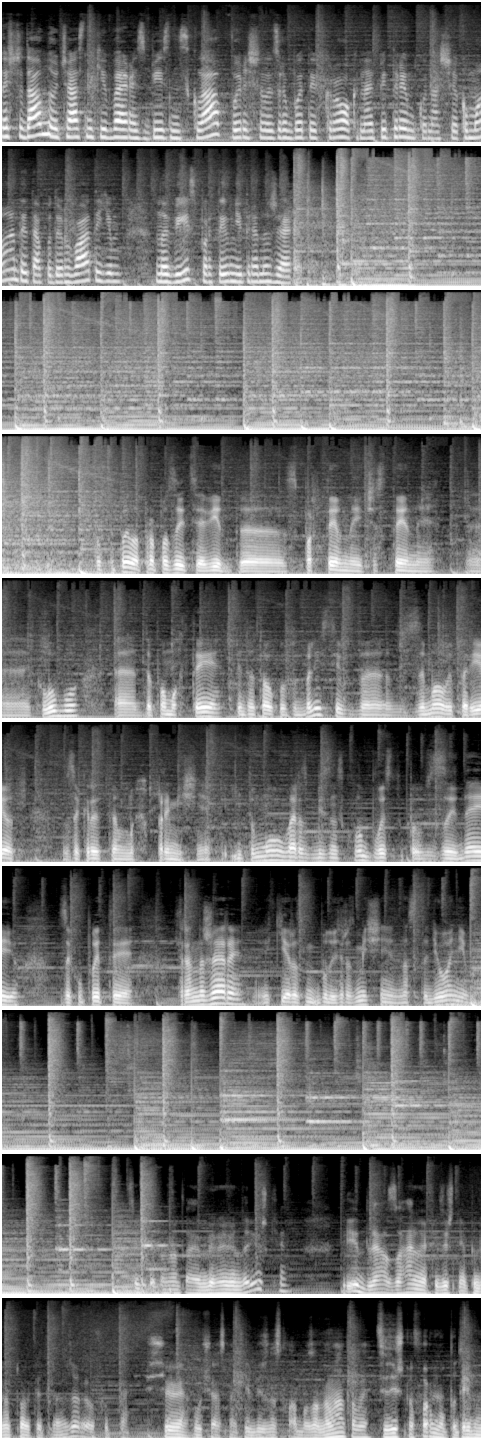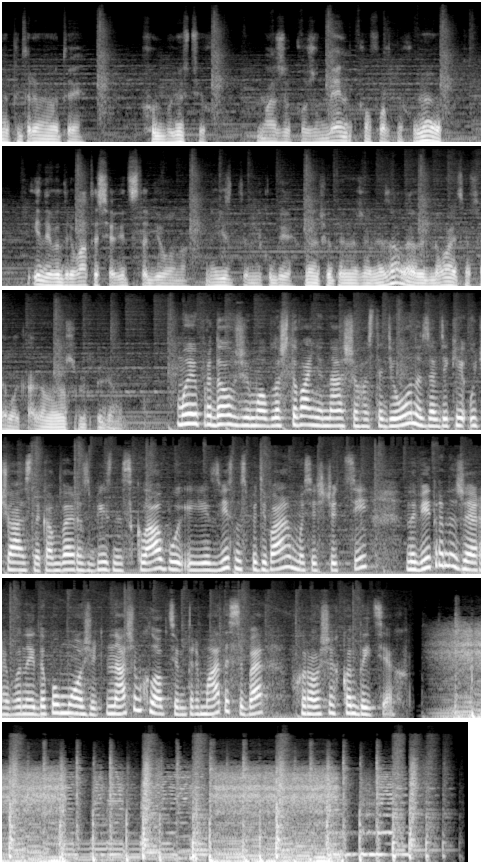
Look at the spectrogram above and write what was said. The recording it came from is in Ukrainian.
Нещодавно учасники Верес Бізнес Клаб вирішили зробити крок на підтримку нашої команди та подарувати їм нові спортивні тренажери. Поступила пропозиція від е, спортивної частини е, клубу е, допомогти підготовку футболістів в в зимовий період в закритих приміщеннях. І тому Верс Бізнес Клуб виступив з ідеєю закупити тренажери, які роз- будуть розміщені на стадіоні. Тільки пам'ятаю бігові доріжки і для загальної фізичної підготовки тренажерів ФП. Всі учасники бізнес-клабу задонатили. Фізичну форму потрібно підтримувати футболістів майже кожен день комфортних умовах і не відриватися від стадіону. Не їздити нікуди в інші тренажерні зали, а відбувається все локально на нашому стадіоні. Ми продовжуємо облаштування нашого стадіону завдяки учасникам Верес Бізнес Клабу. І звісно, сподіваємося, що ці нові тренажери вони допоможуть нашим хлопцям тримати себе в хороших кондиціях.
